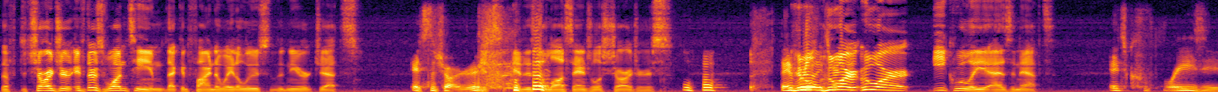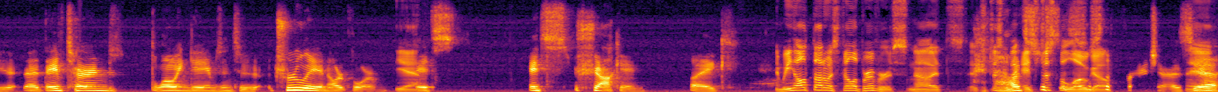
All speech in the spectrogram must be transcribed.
The, the Charger, if there's one team that could find a way to lose to the New York Jets, It's the Chargers. it's, it is the Los Angeles Chargers, They've who, really who turned- are who are equally as inept. It's crazy that they've turned blowing games into truly an art form. Yeah, It's it's shocking. Like and we all thought it was Philip Rivers. No, it's it's just no, it's, just the it's logo. the franchise. Yeah.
